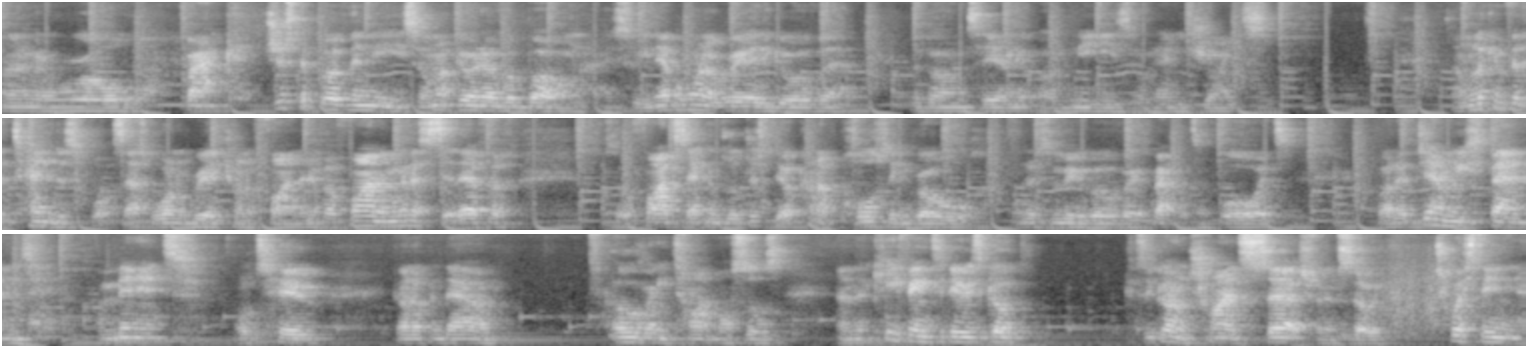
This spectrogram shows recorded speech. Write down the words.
And I'm going to roll back just above the knees, so I'm not going over bone. So you never want to really go over the bones here, or knees or any joints. I'm looking for the tender spots. That's what I'm really trying to find. And if I find them, I'm going to sit there for sort of five seconds or just do a kind of pulsing roll and just move over it backwards and forwards. But I generally spend a minute or two going up and down over any tight muscles and the key thing to do is go to go and try and search for them. So twisting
